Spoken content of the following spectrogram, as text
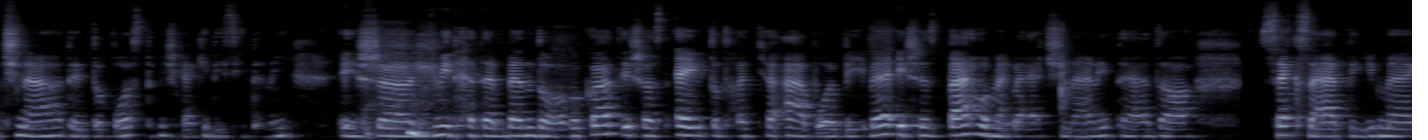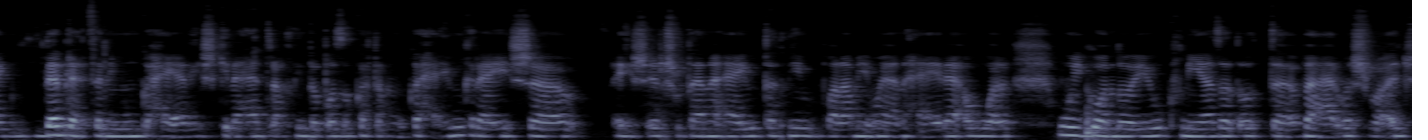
csinálhat egy dobozt, nem is kell kidíszíteni, és uh, gyűjthet ebben dolgokat, és azt eljutathatja A-ból B-be, és ezt bárhol meg lehet csinálni, tehát a szexárdi, meg debreceni munkahelyen is ki lehet rakni dobozokat a munkahelyünkre, és és, és utána eljutatni valami olyan helyre, ahol úgy gondoljuk mi az adott város, vagy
